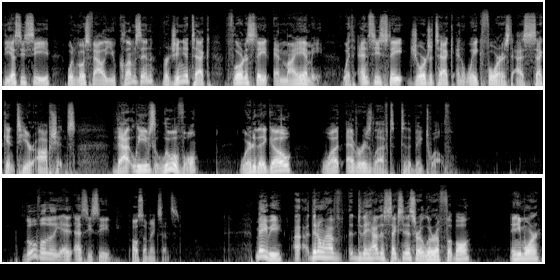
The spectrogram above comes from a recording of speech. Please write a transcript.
The SEC would most value Clemson, Virginia Tech, Florida State, and Miami, with NC State, Georgia Tech, and Wake Forest as second tier options. That leaves Louisville. Where do they go? Whatever is left to the Big 12. Louisville to the SEC also makes sense. Maybe. Uh, they don't have. Do they have the sexiness or allure of football anymore?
